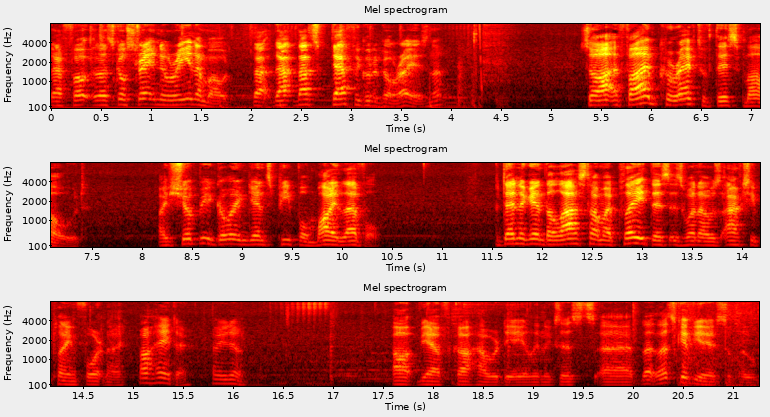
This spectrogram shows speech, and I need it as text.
uh, let's go straight into arena mode. That that that's definitely gonna go right, isn't it? So if I'm correct with this mode, I should be going against people my level. But then again, the last time I played this is when I was actually playing Fortnite. Oh, hey there. How you doing? Oh, yeah, I forgot Howard the Alien exists. Uh, let, us give you some hope.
